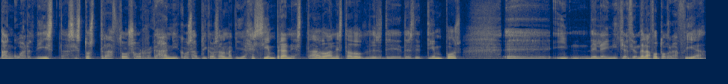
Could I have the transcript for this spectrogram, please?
vanguardistas, estos trazos orgánicos aplicados al maquillaje siempre han estado, han estado desde, desde tiempos eh, de la iniciación de la fotografía,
